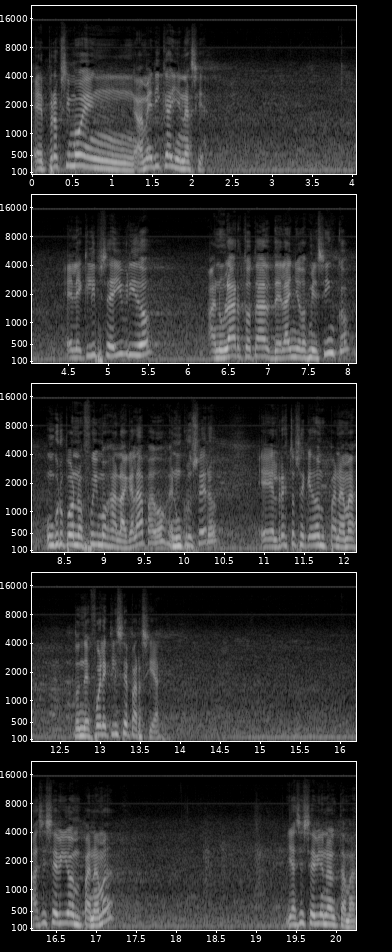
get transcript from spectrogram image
El próximo en América y en Asia. El eclipse híbrido anular total del año 2005. Un grupo nos fuimos a la Galápagos en un crucero. El resto se quedó en Panamá, donde fue el eclipse parcial. Así se vio en Panamá y así se vio en alta mar.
